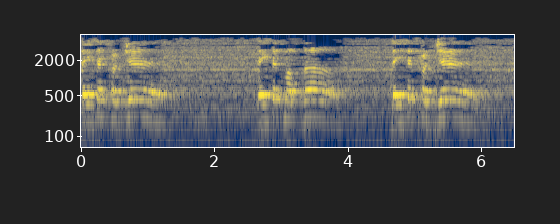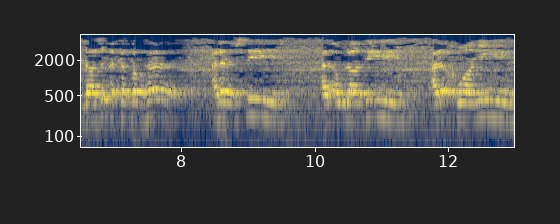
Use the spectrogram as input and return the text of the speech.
ليست حجة. ليست مصدر ليست حجة. لازم أكررها على نفسي على أولادي على إخواني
